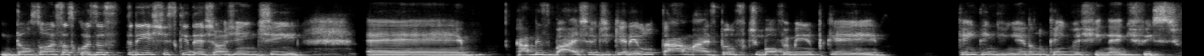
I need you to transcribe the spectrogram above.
Então são essas coisas tristes que deixam a gente é, cabisbaixa de querer lutar mais pelo futebol feminino, porque quem tem dinheiro não quer investir, né? É difícil.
